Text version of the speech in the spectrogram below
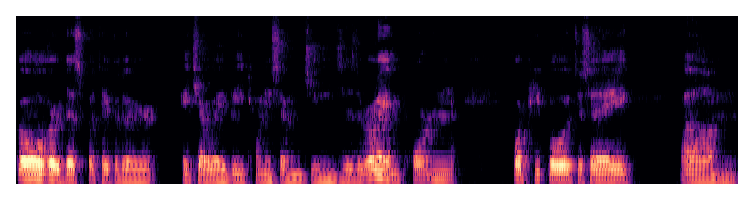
go over this particular HLA-B27 genes. It's really important for people to say, um,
